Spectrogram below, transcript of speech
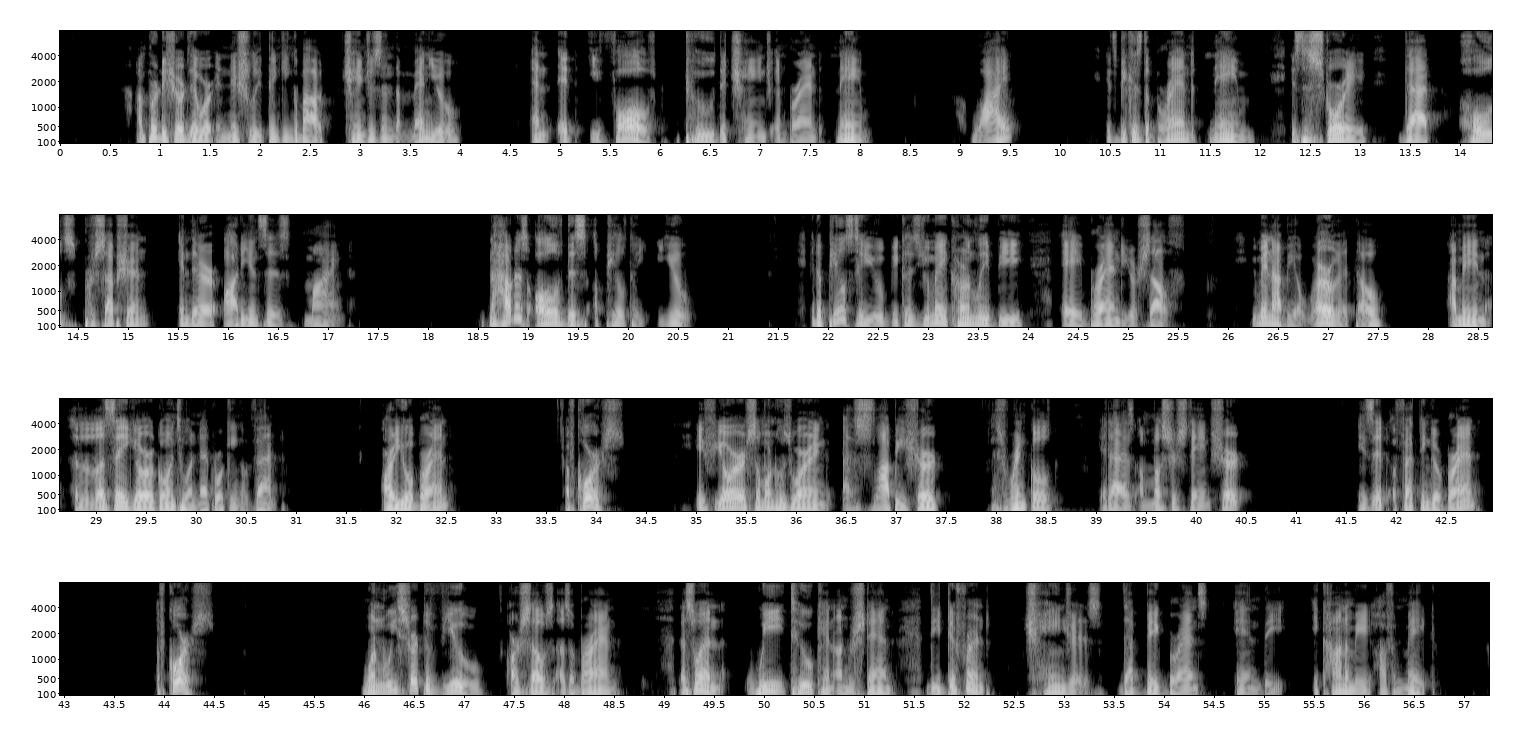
I'm pretty sure they were initially thinking about changes in the menu and it evolved to the change in brand name. Why? It's because the brand name is the story that holds perception in their audience's mind. Now, how does all of this appeal to you? It appeals to you because you may currently be a brand yourself. You may not be aware of it though. I mean, let's say you're going to a networking event. Are you a brand? Of course. If you're someone who's wearing a sloppy shirt, it's wrinkled, it has a mustard stained shirt, is it affecting your brand? Of course. When we start to view ourselves as a brand, that's when we too can understand the different changes that big brands in the economy often make,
